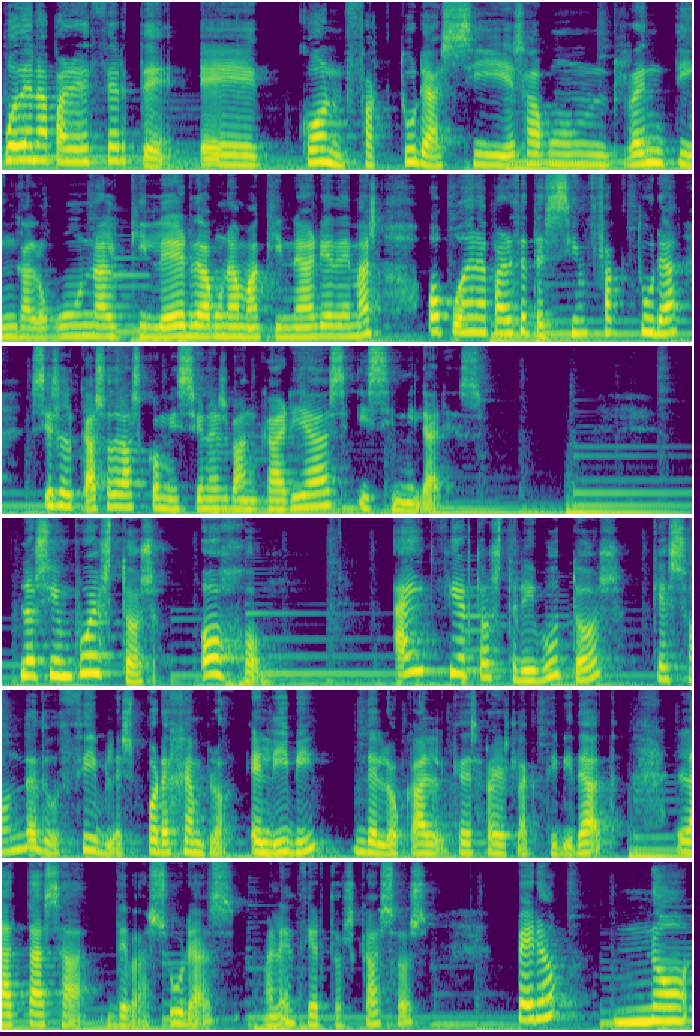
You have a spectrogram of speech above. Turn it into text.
pueden aparecerte eh, con facturas si es algún renting, algún alquiler de alguna maquinaria y demás, o pueden aparecerte sin factura si es el caso de las comisiones bancarias y similares. Los impuestos, ojo, hay ciertos tributos que son deducibles, por ejemplo, el IBI del local que desarrolles la actividad, la tasa de basuras, ¿vale? En ciertos casos, pero no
